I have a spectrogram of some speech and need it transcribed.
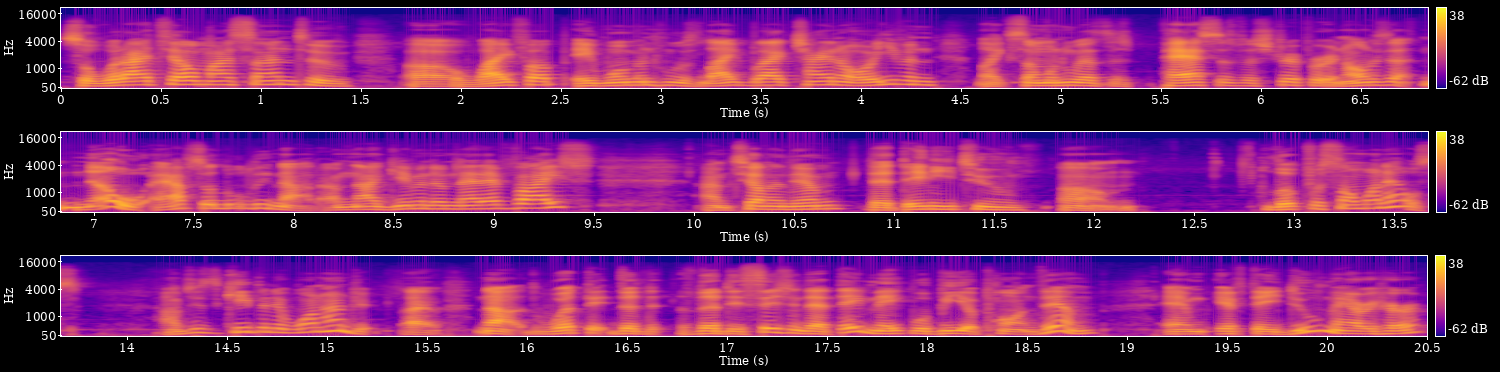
So would I tell my son to uh, wife up a woman who is like Blac Chyna or even like someone who has the past as a stripper and all these? No, absolutely not. I'm not giving them that advice. I'm telling them that they need to um, look for someone else. I'm just keeping it 100. Uh, now, what the, the the decision that they make will be upon them. And if they do marry her,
